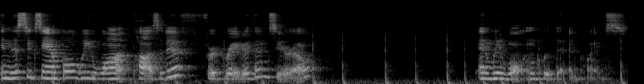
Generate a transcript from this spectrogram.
in this example, we want positive for greater than 0, and we won't include the endpoints.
